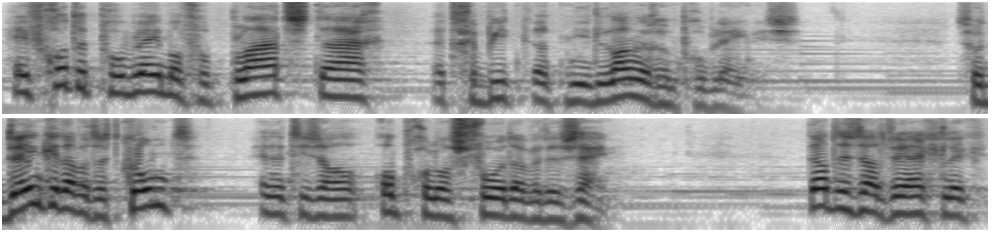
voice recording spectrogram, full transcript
heeft God het probleem al verplaatst naar het gebied dat niet langer een probleem is. Zo denken dat het komt en het is al opgelost voordat we er zijn. Dat is daadwerkelijk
